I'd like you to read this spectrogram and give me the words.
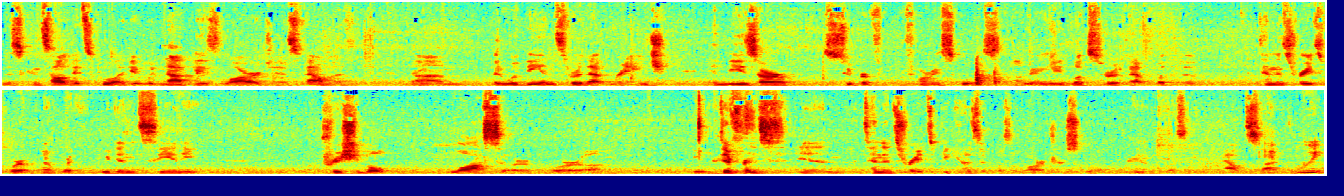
this consolidated school idea would not be as large as Falmouth, um, but it would be in sort of that range. And these are super performing schools. Mean, we looked sort of at what the attendance rates were at Wentworth. We didn't see any appreciable loss or, or um, difference in attendance rates because it was a larger school and it wasn't outside the We,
